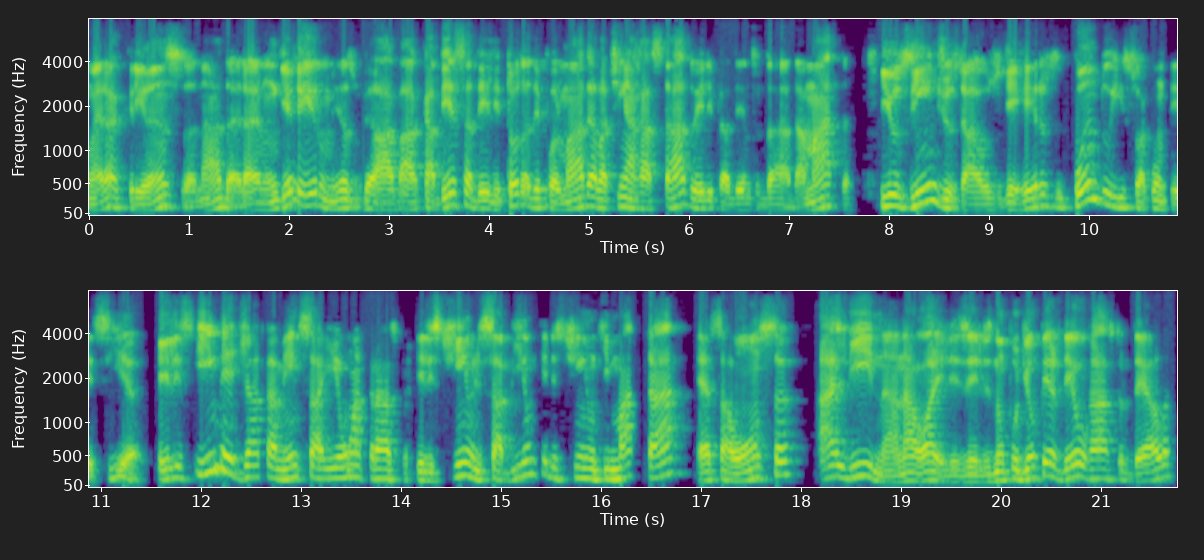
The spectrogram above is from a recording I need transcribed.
não era criança, nada, era um guerreiro mesmo. A, a cabeça dele toda deformada, ela tinha arrastado ele para dentro da, da mata. E os índios, ah, os guerreiros, quando isso acontecia, eles imediatamente saíam atrás, porque eles tinham, eles sabiam que eles tinham que matar essa onça ali na, na hora. Eles, eles não podiam perder o rastro dela,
